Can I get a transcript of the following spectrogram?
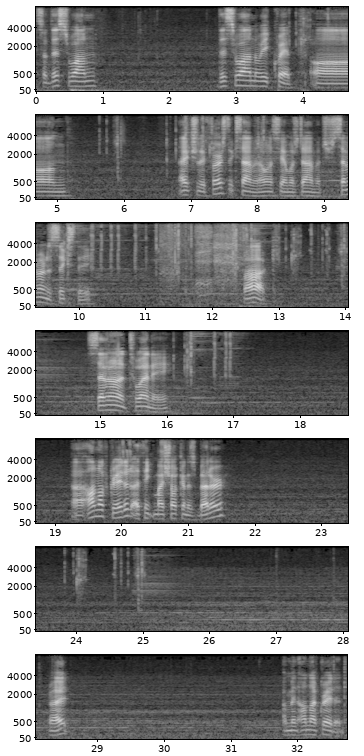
So this one... This one we equip on... Actually, first examine. I want to see how much damage. 760. Fuck. 720. Uh, unupgraded, I think my shotgun is better. Right? I mean unupgraded.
